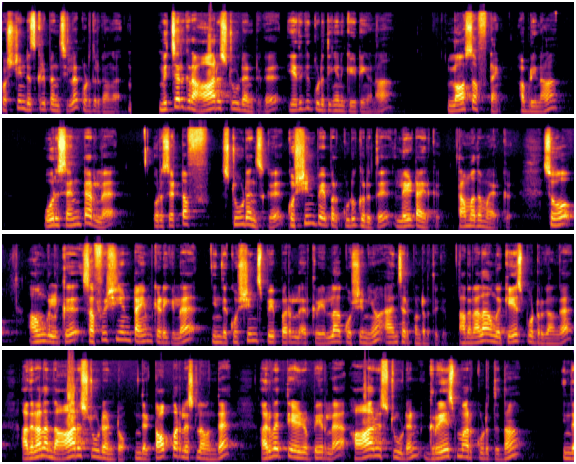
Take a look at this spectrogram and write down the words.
கொஸ்டின் டிஸ்கிரிப்பன்சியில் கொடுத்துருக்காங்க. மிச்சம் இருக்கிற ஆறு ஸ்டூடெண்ட்டுக்கு எதுக்கு கொடுத்தீங்கன்னு கேட்டிங்கன்னா லாஸ் ஆஃப் டைம் அப்படின்னா ஒரு சென்டரில் ஒரு செட் ஆஃப் ஸ்டூடெண்ட்ஸ்க்கு கொஷின் பேப்பர் கொடுக்கறது லேட் ஆயிருக்கு ஸோ அவங்களுக்கு சஃபிஷியன்ட் டைம் கிடைக்கல இந்த கொஷின்ஸ் பேப்பரில் இருக்கிற எல்லா கொஷினையும் ஆன்சர் பண்ணுறதுக்கு அதனால் அவங்க கேஸ் போட்டிருக்காங்க. அதனால் அந்த ஆறு ஸ்டூடெண்ட்டும் இந்த டாப்பர் லிஸ்ட்டில் வந்த அறுபத்தி ஏழு பேரில் ஆறு ஸ்டூடெண்ட் கிரேஸ் மார்க் கொடுத்து தான் இந்த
